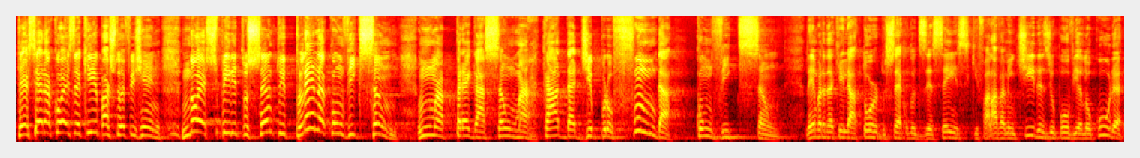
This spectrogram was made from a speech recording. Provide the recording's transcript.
Terceira coisa aqui, pastor Efigênio, no Espírito Santo e plena convicção, uma pregação marcada de profunda convicção. Lembra daquele ator do século XVI que falava mentiras e o povo ia loucura,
